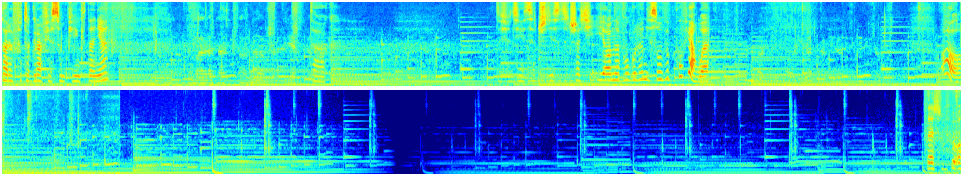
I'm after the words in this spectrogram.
Stare fotografie są piękne, nie? Tak. 1933 i one w ogóle nie są wypłowiałe. O! Też było.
